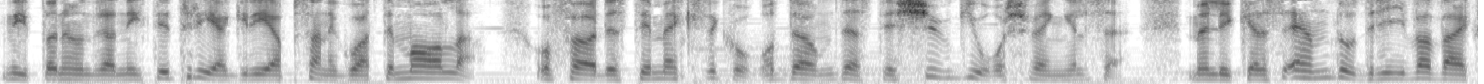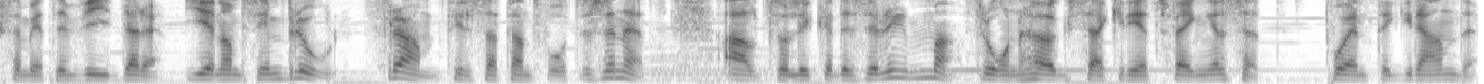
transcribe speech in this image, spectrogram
1993 greps han i Guatemala och fördes till Mexiko och dömdes till 20 års fängelse men lyckades ändå driva verksamheten vidare genom sin bror fram tills att han 2001 alltså lyckades rymma från högsäkerhetsfängelset Puente Grande.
